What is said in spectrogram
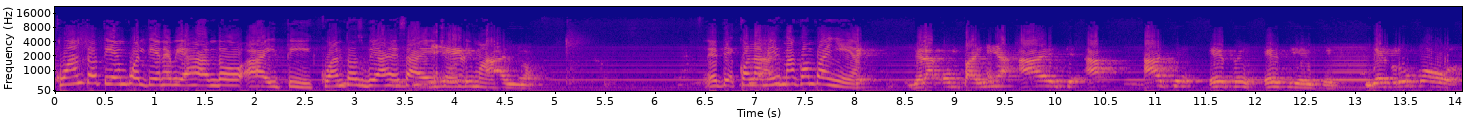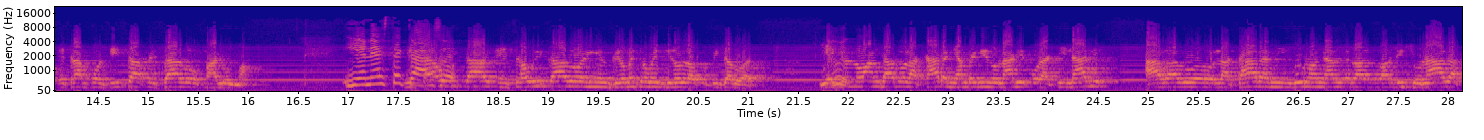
¿Cuánto tiempo él tiene viajando a Haití? ¿Cuántos viajes ha hecho últimamente? años. ¿Con la misma compañía? de la compañía HFSS, del grupo de transportistas pesados Maluma. Y en este caso... Está ubicado, en el kilómetro 22 de la autopista Duarte. Y ellos no han dado la cara, ni han venido nadie por aquí, nadie ha dado la cara, ninguno ni han, no dicho nada,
